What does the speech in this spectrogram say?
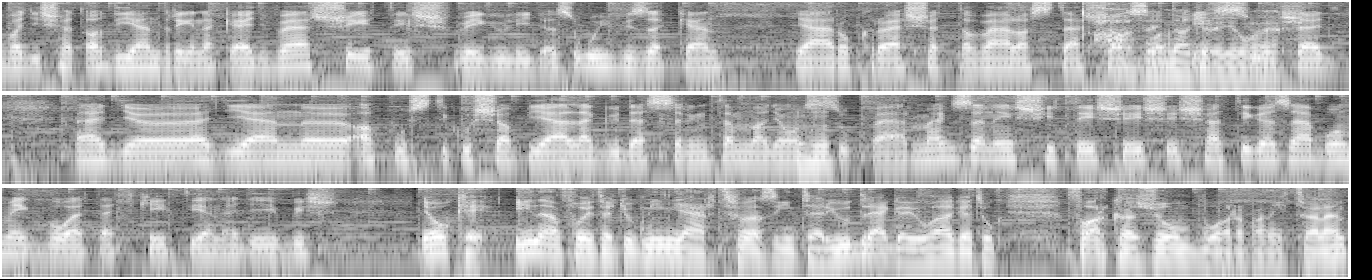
vagyis hát Adi Endrének egy versét, és végül így az új vizeken járokra esett a választás. Az egy nagyon jó es. Egy, egy, egy ilyen akusztikusabb jellegű, de szerintem nagyon uh-huh. szuper megzenésítés, és, és hát igazából még volt egy-két ilyen egyéb is. Oké, okay. innen folytatjuk mindjárt az interjút. Drága jó hallgatók, Farkas Zsombor van itt velem.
